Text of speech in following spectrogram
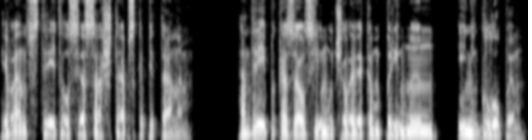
Иван встретился со штабс-капитаном. Андрей показался ему человеком прямым и неглупым.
